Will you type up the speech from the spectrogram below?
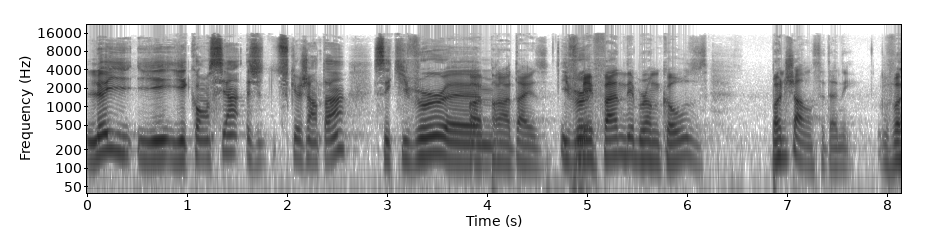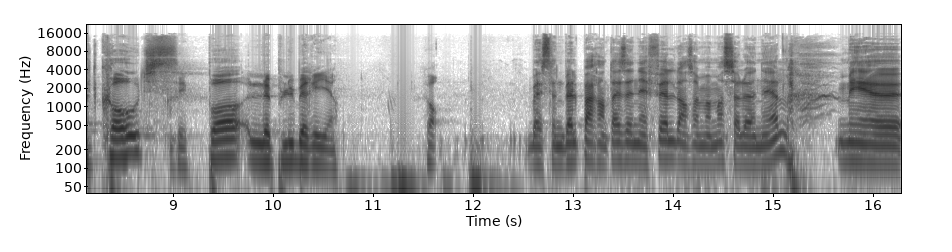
là, il, il est, il est conscient. Ce que j'entends, c'est qu'il veut. euh, Ah, parenthèse. il veut- Les fans des Broncos, bonne chance cette année. Votre coach, c'est pas le plus brillant. Ben, c'est une belle parenthèse NFL dans un moment solennel. mais euh,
